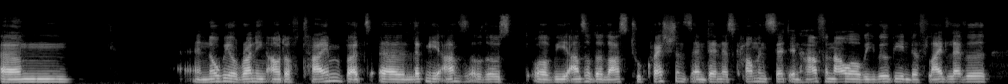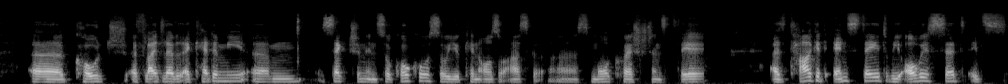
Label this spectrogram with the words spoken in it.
Um, and now we are running out of time, but uh, let me answer those, or we answer the last two questions, and then, as Carmen said, in half an hour we will be in the flight level uh, coach, a flight level academy um, section in Sococo, so you can also ask uh, small questions there. As target end state, we always said it's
